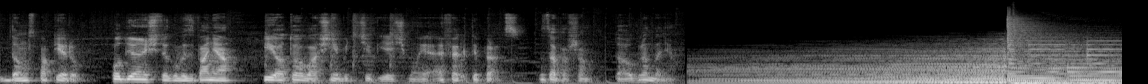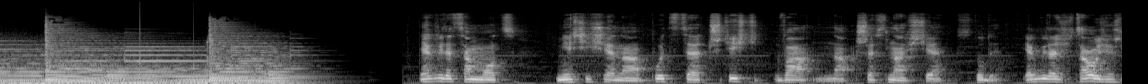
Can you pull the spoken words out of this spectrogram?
Dom z papieru. Podjąłem się tego wyzwania i oto właśnie będziecie wiedzieć moje efekty prac. Zapraszam do oglądania. Jak widać sam moc mieści się na płytce 32 na 16 study. Jak widać całość jest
